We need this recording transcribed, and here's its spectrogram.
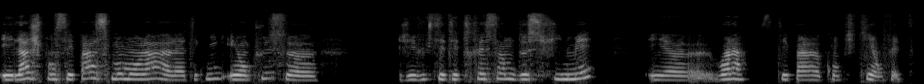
et là, je pensais pas à ce moment-là à la technique. Et en plus, j'ai vu que c'était très simple de se filmer. Et euh, voilà, c'était pas compliqué en fait.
